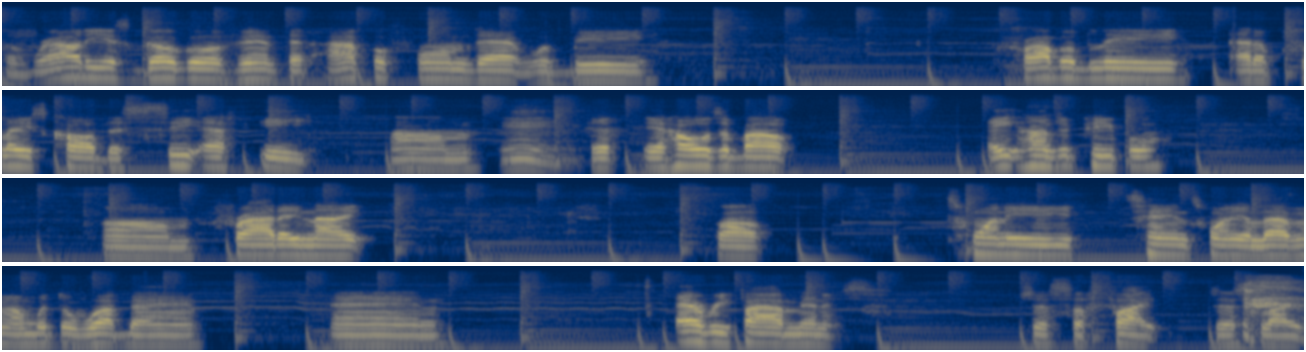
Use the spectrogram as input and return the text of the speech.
The rowdiest go-go event that I performed at would be probably at a place called the CFE. Um, Mm, it, it holds about 800 people. Um, Friday night, about 2010, 2011, I'm with the What Band, and every five minutes, just a fight, just like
